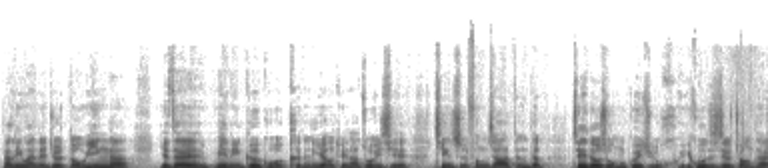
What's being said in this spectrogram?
那另外呢，就是抖音呢，也在面临各国可能也要对它做一些禁止、封杀等等。这些都是我们过去回顾的这个状态。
